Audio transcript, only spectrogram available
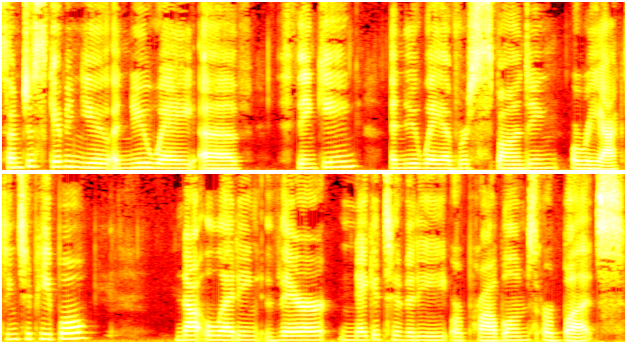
So I'm just giving you a new way of thinking, a new way of responding or reacting to people not letting their negativity or problems or buts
